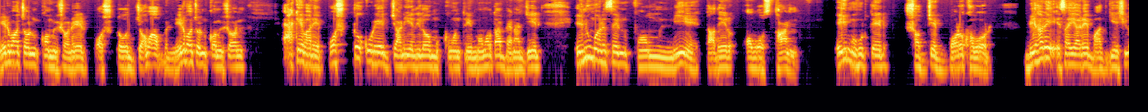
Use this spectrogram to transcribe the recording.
নির্বাচন কমিশনের স্পষ্ট জবাব। নির্বাচন কমিশন একেবারে স্পষ্ট করে জানিয়ে দিল মুখ্যমন্ত্রী মমতা ব্যানার্জির এনুমারেশন ফর্ম নিয়ে তাদের অবস্থান। এই মুহূর্তের সবচেয়ে বড় খবর, বিহারে এসআইআর এ বাদ গিয়েছিল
